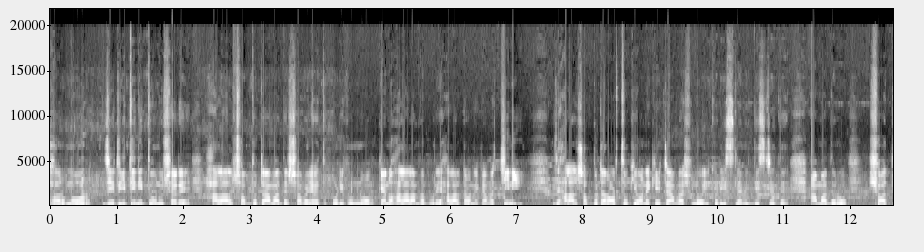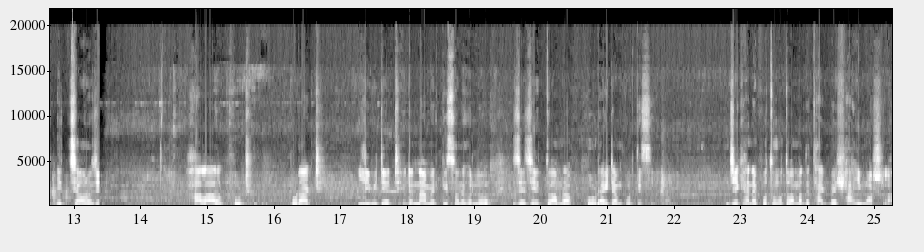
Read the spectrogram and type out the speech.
ধর্মর যে রীতিনীতি অনুসারে হালাল শব্দটা আমাদের সবাই হয়তো পরিপূর্ণ কেন হালাল আমরা বলি? হালালটা অনেকে আমরা চিনি। যে হালাল শব্দটার অর্থ কি? অনেকে এটা আমরা আসলে ই করি ইসলামিক দৃষ্টিতে। আমাদেরও সৎ ইচ্ছা অনুযায়ী। হালাল ফুড প্রোডাক্ট লিমিটেড এটা নামের পিছনে হলো যে যেহেতু আমরা ফুড আইটেম করতেছি, যেখানে প্রথমত আমাদের থাকবে শাহি মশলা,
